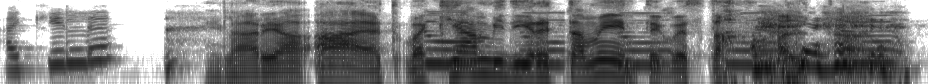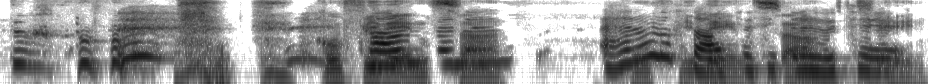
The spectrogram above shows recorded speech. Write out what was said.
Achille? Ilaria, ah, eh, ma Tu, chiami tu, direttamente tu, questa volta. Confidenza. Confidence. Eh, non lo so se si traduce. sì.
